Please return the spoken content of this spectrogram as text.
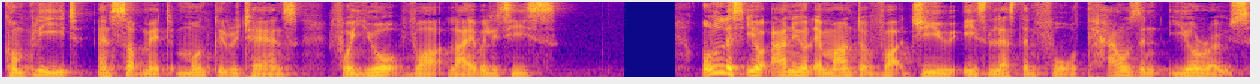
complete and submit monthly returns for your VAT liabilities. Unless your annual amount of VAT due is less than 4,000 euros,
